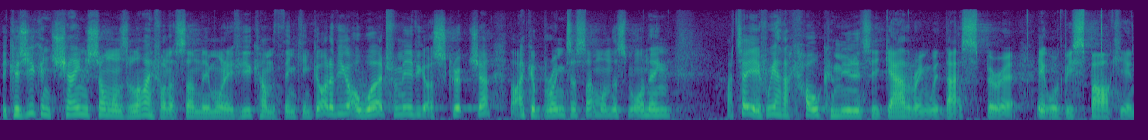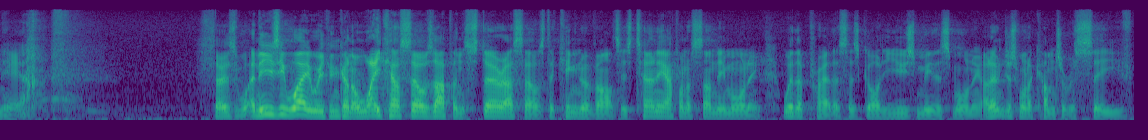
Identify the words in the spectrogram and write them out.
Because you can change someone's life on a Sunday morning. If you come thinking, God, have you got a word for me? Have you got a scripture that I could bring to someone this morning? I tell you, if we had a whole community gathering with that spirit, it would be sparky in here. So it's an easy way we can kind of wake ourselves up and stir ourselves to kingdom advance is turning up on a Sunday morning with a prayer that says, God, use me this morning. I don't just want to come to receive,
